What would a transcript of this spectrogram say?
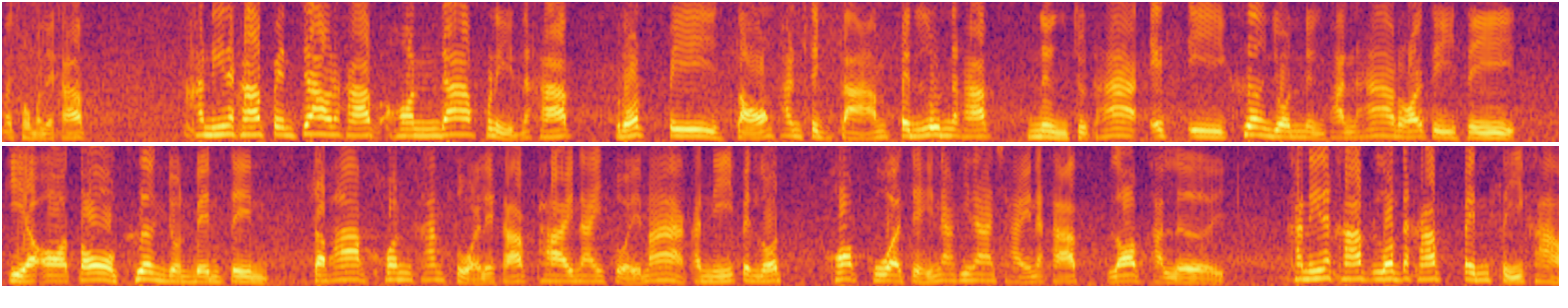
มาชมมาเลยครับ คันนี้นะครับเป็นเจ้านะครับ Honda Fleet นะครับรถปี 2013 เป็นรุ่นนะครับ 1.5 SE เครื่องยนต์ 1,500 cc เกียร์ออโต้ เครื่องยนต์เบนซิน สภาพค่อนข้างสวยเลยครับ ภายในสวยมาก คันนี้เป็นรถครอบครัวเจ็ดที่นั่งที่น่าใช้นะครับ รอบคันเลย คันนี้นะครับรถนะครับเป็นสีขาว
